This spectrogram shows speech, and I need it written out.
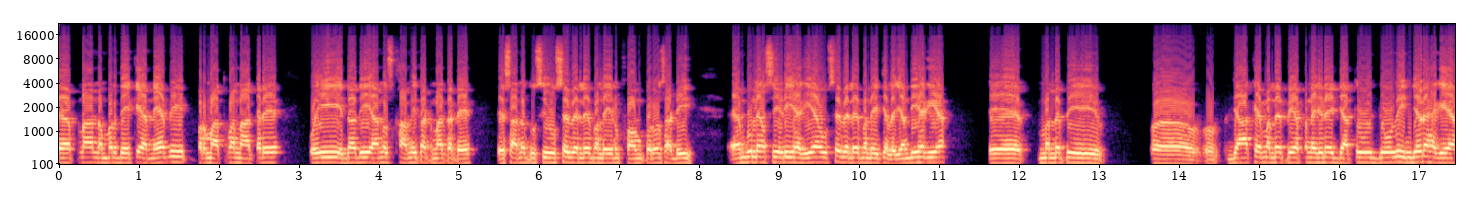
ਆਪਣਾ ਨੰਬਰ ਦੇ ਕੇ ਆਨੇ ਆ ਵੀ ਪਰਮਾਤਮਾ ਨਾ ਕਰੇ, ਕੋਈ ਇਦਾਂ ਦੀ ਅਨੁਸਖਾਮੀ ਘਟਨਾ ਘਟੇ, ਤੇ ਸਾਨੂੰ ਤੁਸੀਂ ਉਸੇ ਵੇਲੇ ਮਤਲਬ ਇਨਫੋਰਮ ਕਰੋ ਸਾਡੀ ਐਂਬੂਲੈਂਸ ਜਿਹੜੀ ਹੈਗੀ ਆ, ਉਸੇ ਵੇਲੇ ਮਤਲਬ ਚਲੇ ਜਾਂਦੀ ਹੈਗੀ ਆ, ਤੇ ਮਤਲਬ ਵੀ ਜਾ ਕੇ ਮਤਲਬ ਵੀ ਆਪਣੇ ਜਿਹੜੇ ਜਾਤੂ ਜੋ ਵੀ ਇੰਜਰਡ ਹੈਗੇ ਆ,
